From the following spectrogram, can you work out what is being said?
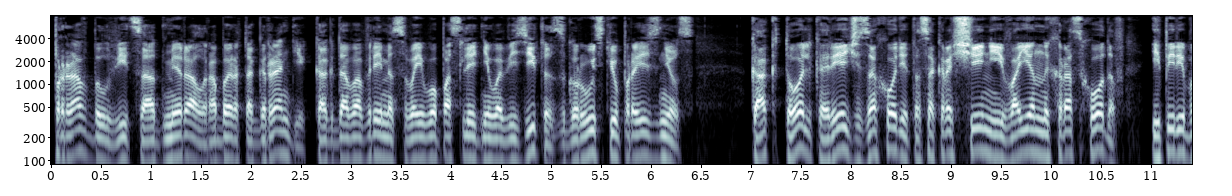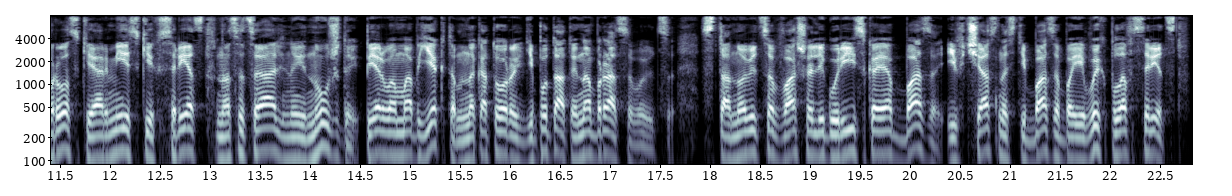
Прав был вице-адмирал Роберто Гранди, когда во время своего последнего визита с грустью произнес – как только речь заходит о сокращении военных расходов и переброске армейских средств на социальные нужды, первым объектом, на который депутаты набрасываются, становится ваша лигурийская база и в частности база боевых плавсредств.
